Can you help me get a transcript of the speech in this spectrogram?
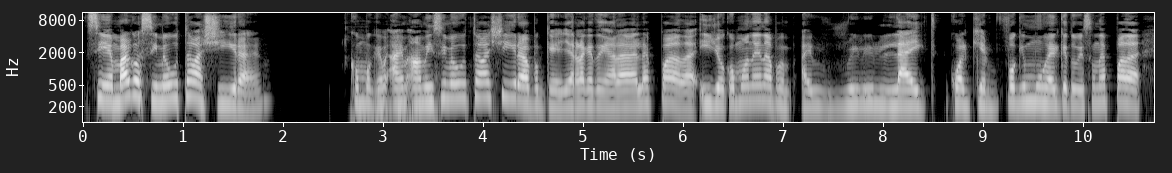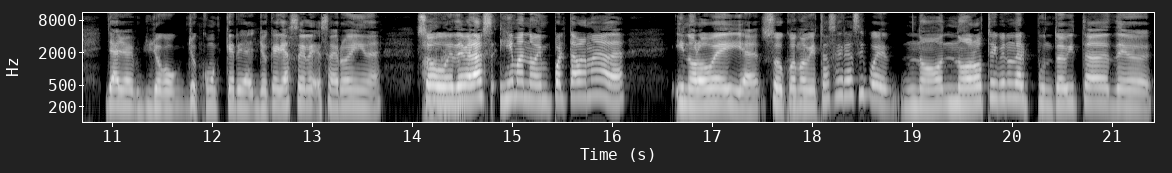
sin embargo, sí me gustaba Shira. Como que a, a mí sí me gustaba Shira porque ella era la que tenía la, la espada. Y yo como nena, pues, I really liked cualquier fucking mujer que tuviese una espada. Ya, yo, yo, yo como quería, yo quería ser esa heroína. So, de verdad, He-Man no me importaba nada y no lo veía. So, cuando vi esta serie así, pues, no, no lo estoy viendo desde el punto de vista de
